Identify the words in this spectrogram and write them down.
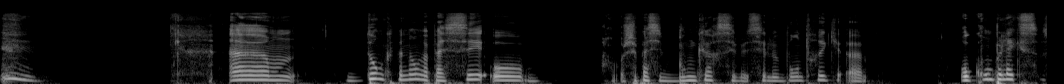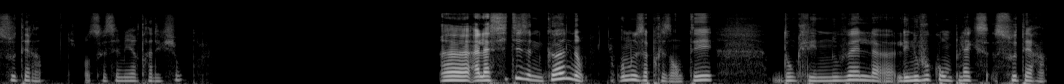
Euh, donc maintenant on va passer au... je sais pas si le bunker c'est le bon truc. Euh, au complexe souterrain. Je pense que c'est la meilleure traduction. Euh, à la CitizenCon, on nous a présenté donc les, les nouveaux complexes souterrains.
